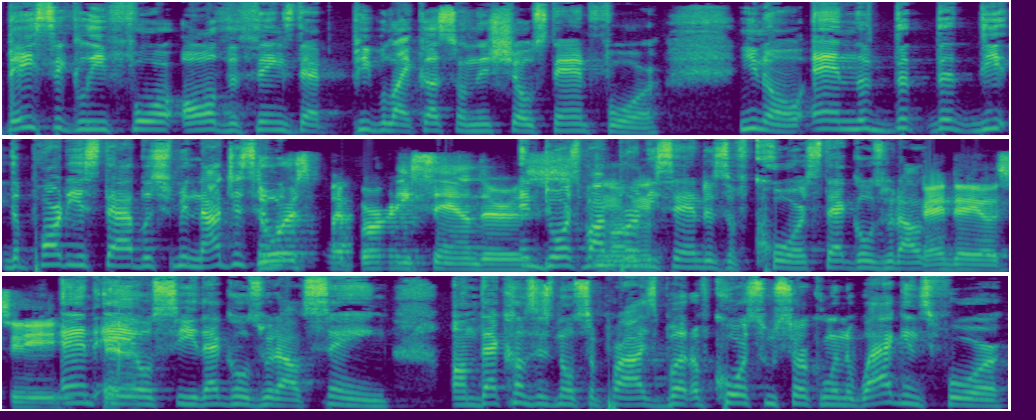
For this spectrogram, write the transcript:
basically for all the things that people like us on this show stand for, you know, and the the the the, the party establishment, not just him- Endorsed by Bernie Sanders. endorsed by Mhm. Bernie Sanders, of course, that goes without And AOC. and Yeah. AOC. That goes without saying. Um, that comes as no surprise. But of course, who's circling the wagons for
